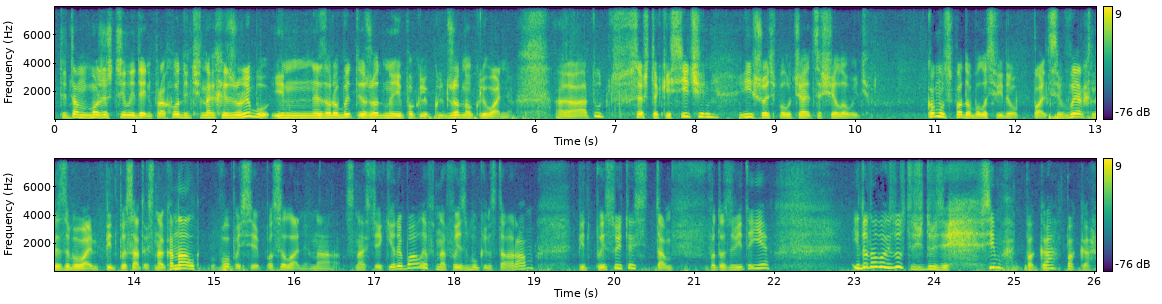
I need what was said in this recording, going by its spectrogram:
ти там можеш цілий день проходити на хижу рибу і не заробити жодної поклю... жодного клювання. Е, А тут все ж таки січень і щось виходить ще ловить. Кому сподобалось відео, пальці вверх. Не забуваємо підписатись на канал. В описі посилання на снасті, які рибалив, на Facebook, Instagram. Підписуйтесь, там фотозвіти є. І до нових зустріч, друзі. Всім пока-пока.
